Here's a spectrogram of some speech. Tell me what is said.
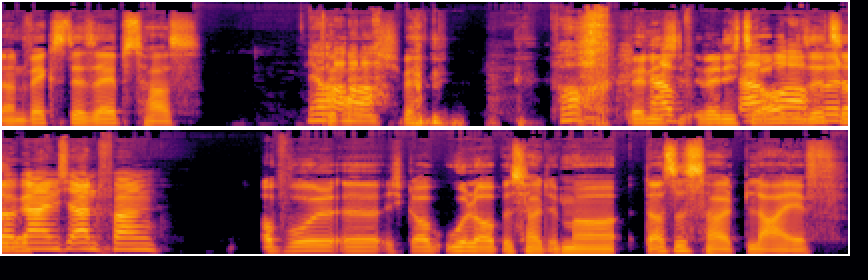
dann wächst der Selbsthass, finde ich. Och, wenn ich, da, wenn ich zu Hause brauchen wir sitze. doch gar nicht anfangen. Obwohl, äh, ich glaube, Urlaub ist halt immer, das ist halt live,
